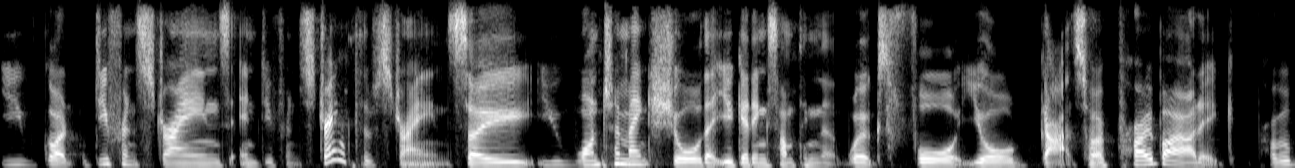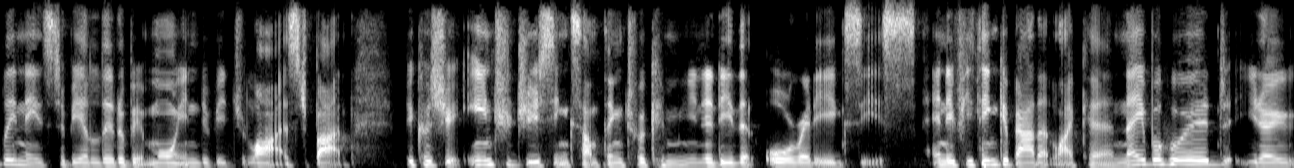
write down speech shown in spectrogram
you've got different strains and different strength of strains. So you want to make sure that you're getting something that works for your gut. So a probiotic probably needs to be a little bit more individualized, but because you're introducing something to a community that already exists. And if you think about it like a neighborhood, you know,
